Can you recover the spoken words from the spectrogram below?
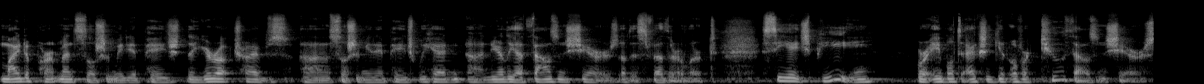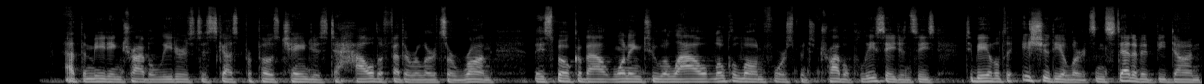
my department's social media page, the Yurok tribe's uh, social media page, we had uh, nearly a thousand shares of this feather alert. CHP were able to actually get over 2,000 shares. At the meeting, tribal leaders discussed proposed changes to how the feather alerts are run. They spoke about wanting to allow local law enforcement and tribal police agencies to be able to issue the alerts instead of it be done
